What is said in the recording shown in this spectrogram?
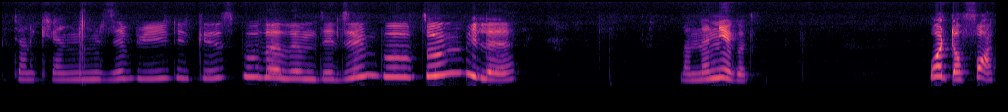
Bir tane kendimize bir kız bulalım dedim. Buldum bile. Benden niye gör? What the fuck?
